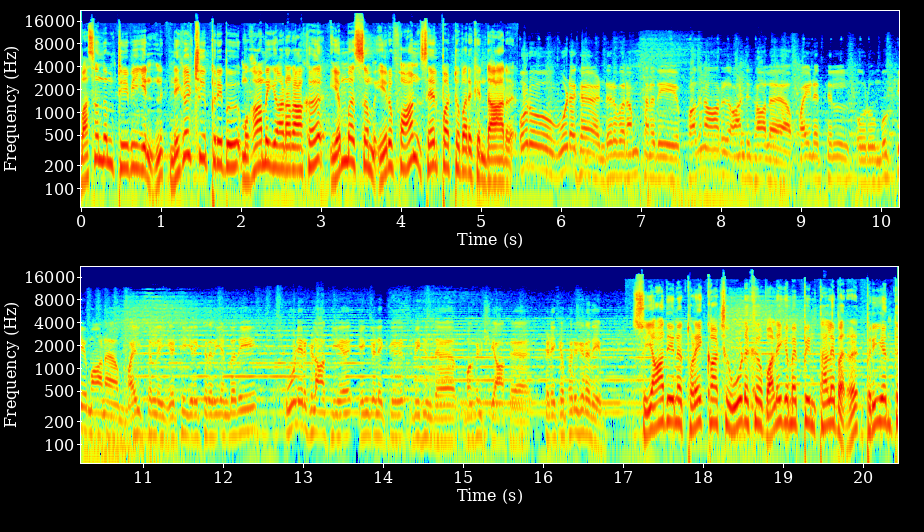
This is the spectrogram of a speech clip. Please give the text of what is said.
வசந்தம் டிவியின் நிகழ்ச்சி பிரிவு முகாமையாளராக எம் எஸ் எம் இரஃபான் செயல்பட்டு வருகின்றார். ஒரு ஊடக நிறுவனம் தனது பதினாறு ஆண்டுகால பயணத்தில் ஒரு முக்கியமான மைல்கல்லை எட்டியிருக்கிறது என்பதே ஊழியர்களாகிய எங்களுக்கு மிகுந்த மகிழ்ச்சியாக கிடைக்கப்பெறுகிறது. சுயாதீன தொலைக்காட்சி ஊடக வலையமைப்பின் தலைவர் பிரியந்த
